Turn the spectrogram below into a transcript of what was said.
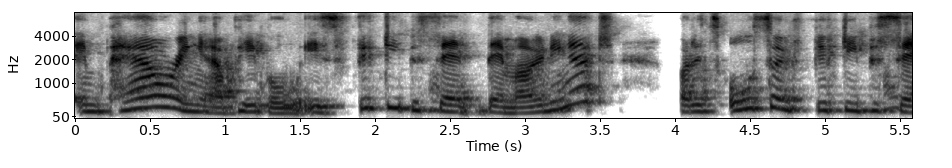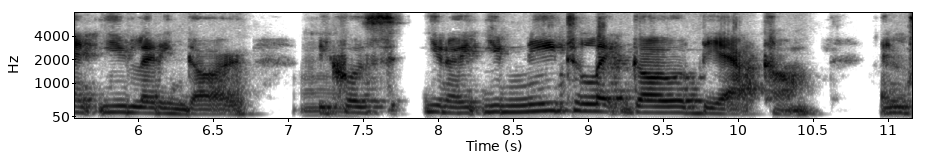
empowering our people is 50% them owning it, but it's also 50% you letting go mm. because, you know, you need to let go of the outcome. And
